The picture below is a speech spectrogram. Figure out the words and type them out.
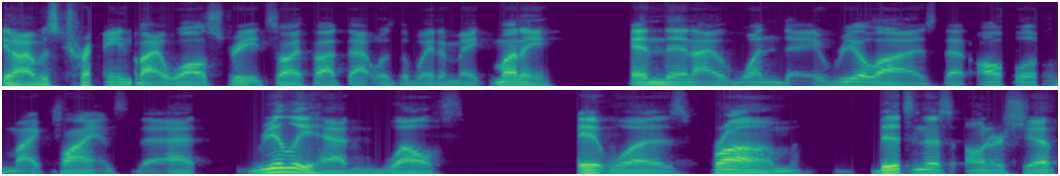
you know, I was trained by Wall Street. So I thought that was the way to make money. And then I one day realized that all of my clients that really had wealth, it was from business ownership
